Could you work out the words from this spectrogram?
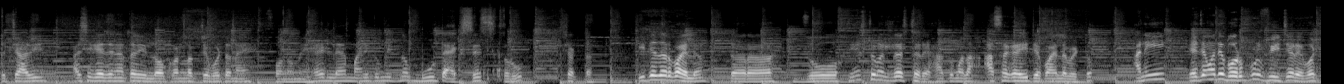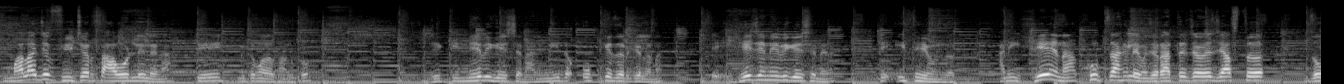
तर चावी अशी काय देण्यात आली लॉक अनलॉकचे बटन आहे. फॉलो मी हेडलॅम्प आणि तुम्ही इथनं बूट ॲक्सेस करू शकता. इथे जर पाहिलं तर जो इन्स्ट्रुमेंट क्लस्टर आहे हा तुम्हाला असा काही इथे पाहायला भेटतो. आणि याच्यामध्ये भरपूर फीचर आहे बट मला जे फीचर्स आवडलेले ना ते मी तुम्हाला सांगतो. जे की नेव्हिगेशन आणि मी इथं ओके जर केलं ना ते हे जे नेव्हिगेशन आहे ना ते इथे येऊन जातं. आणि हे आहे ना खूप चांगले आहे. म्हणजे रात्रीच्या वेळेस जास्त जो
